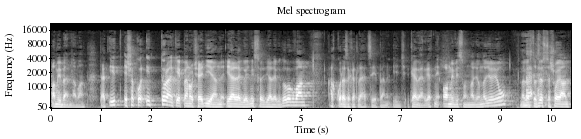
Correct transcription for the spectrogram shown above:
Ami benne van. Tehát itt, és akkor itt tulajdonképpen, hogyha egy ilyen jellegű, egy mixer jellegű dolog van, akkor ezeket lehet szépen így kevergetni, ami viszont nagyon-nagyon jó, meg De- azt az összes olyan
